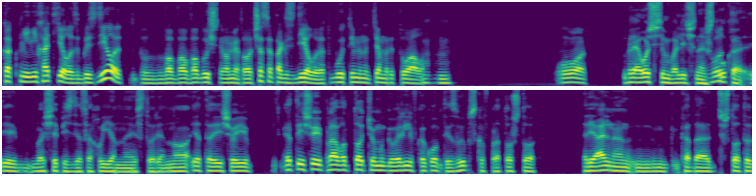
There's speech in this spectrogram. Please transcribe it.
как мне не хотелось бы сделать в, в- в обычный момент, а вот сейчас я так сделаю, это будет именно тем ритуалом. Мгм. Вот. Бля, очень символичная Вот. штука и вообще пиздец охуенная история. Но это еще и это еще и про вот то, о чем мы говорили в каком-то из выпусков, про то, что реально, когда что-то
